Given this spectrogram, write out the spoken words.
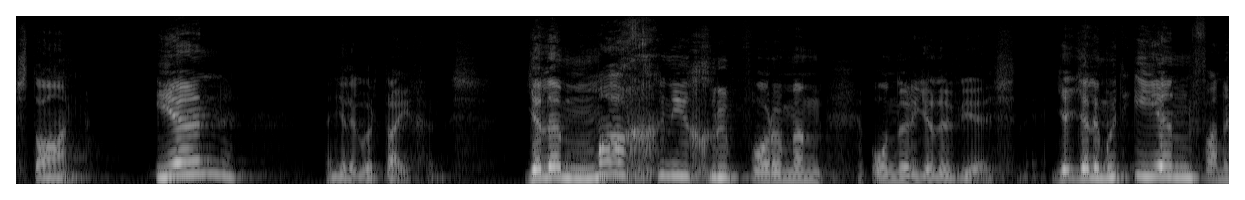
staan. Een in julle oortuigings. Julle mag nie groepvorming onder julle wees nie. J julle moet een van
